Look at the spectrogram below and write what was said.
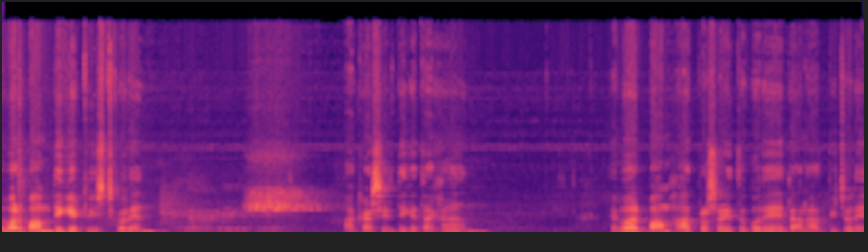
এবার বাম দিকে টুইস্ট করেন, আকাশের দিকে তাকান, এবার বাম হাত প্রসারিত করে ডান হাত পিছনে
